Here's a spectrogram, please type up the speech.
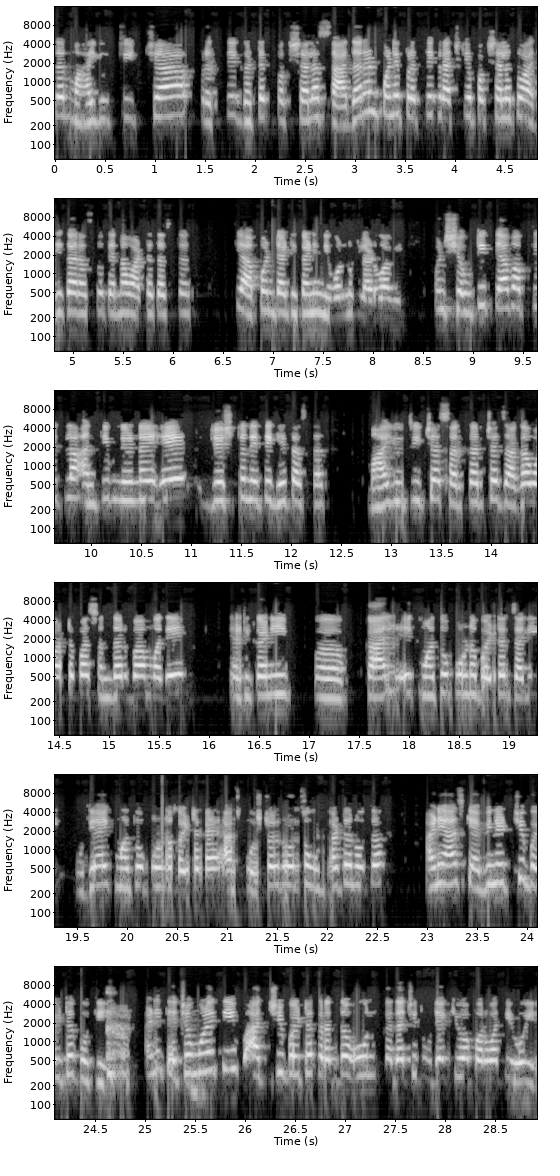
तर महायुतीच्या प्रत्येक घटक पक्षाला साधारणपणे प्रत्येक राजकीय पक्षाला तो अधिकार असतो त्यांना वाटत असतं की आपण त्या ठिकाणी निवडणूक लढवावी. पण शेवटी त्या बाबतीतला अंतिम निर्णय हे ज्येष्ठ नेते घेत असतात. महायुतीच्या सरकारच्या जागा संदर्भामध्ये त्या ठिकाणी काल एक महत्त्वपूर्ण बैठक झाली. उद्या एक महत्त्वपूर्ण बैठक आहे. आज कोस्टल रोडचं उद्घाटन होतं आणि आज कॅबिनेटची बैठक होती. आणि त्याच्यामुळे ती आजची बैठक रद्द होऊन कदाचित उद्या किंवा परवा ती होईल.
